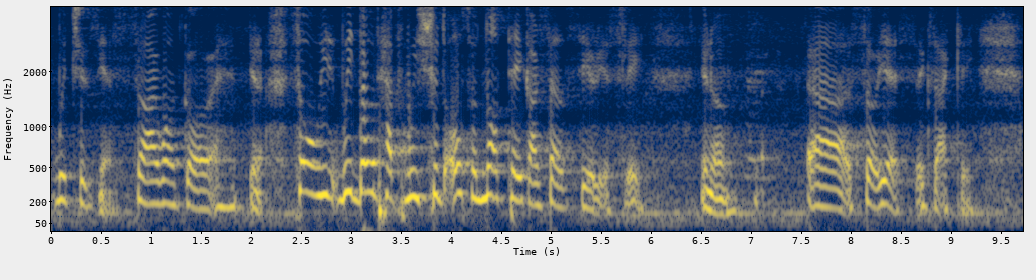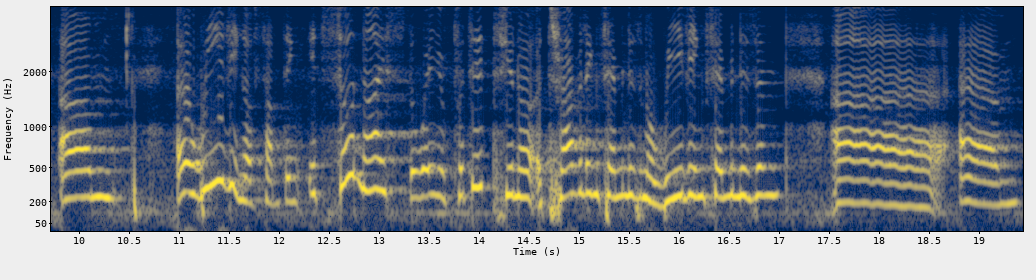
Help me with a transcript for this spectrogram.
which is yes. So i won't go ahead you know. So we, we don't have we should also not take ourselves seriously you know. Uh, so yes exactly. Um, a weaving of something it's so nice the way you put it you know a traveling feminism a weaving feminism. Uh, um,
